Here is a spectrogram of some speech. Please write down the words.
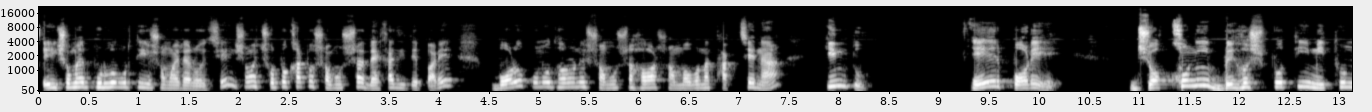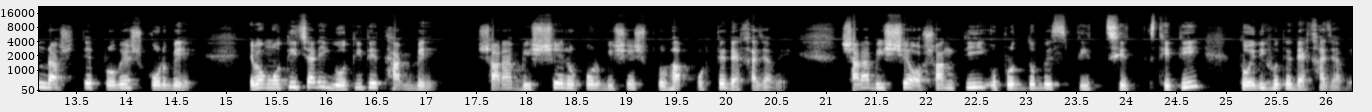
এই সময়ের পূর্ববর্তী যে সময়টা রয়েছে, এই সময় ছোটখাটো সমস্যা দেখা দিতে পারে, বড় কোনো ধরনের সমস্যা হওয়ার সম্ভাবনা থাকছে না। কিন্তু এর পরে যখনই বৃহস্পতি মিথুন রাশিতে প্রবেশ করবে এবং অতিচারী গতিতে থাকবে, সারা বিশ্বের ওপর বিশেষ প্রভাব পড়তে দেখা যাবে। সারা বিশ্বে অশান্তি, উপদ্রবের স্থি- স্থি- স্থিতি তৈরি হতে দেখা যাবে।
